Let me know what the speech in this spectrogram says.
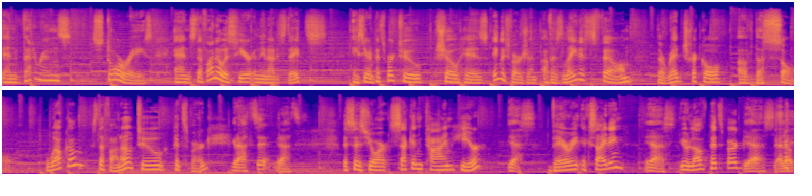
in veterans' stories. And Stefano is here in the United States. He's here in Pittsburgh to show his English version of his latest film, The Red Trickle of the Soul. Welcome, Stefano, to Pittsburgh. Grazie, grazie. This is your second time here. Yes, Very exciting. yes, You love Pittsburgh? yes. I love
